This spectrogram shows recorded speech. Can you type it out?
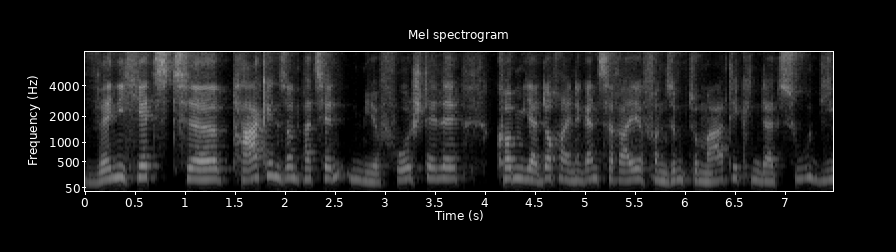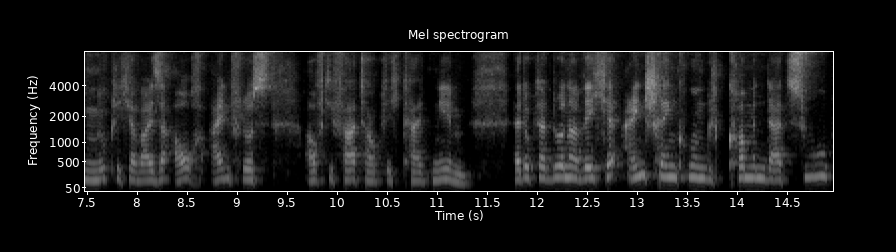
Wenn ich jetzt äh, Parkinson-Patienten mir vorstelle, kommen ja doch eine ganze Reihe von Symptomatiken dazu, die möglicherweise auch Einfluss auf die Fahrtauglichkeit nehmen. Herr Dr. Durner, welche Einschränkungen kommen dazu,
